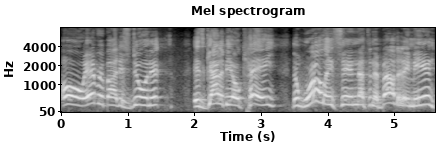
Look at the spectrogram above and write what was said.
Oh, everybody's doing it. It's got to be okay. The world ain't saying nothing about it, amen.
